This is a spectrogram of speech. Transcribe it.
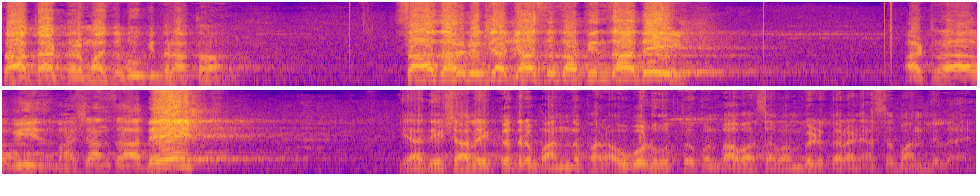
सात आठ धर्माचे लोक इथं राहतात. सहा हजारपेक्षा जास्त जातींचा देश अठरा वीस भाषांचा देश या देशाला एकत्र बांधणं फार अवघड होतं पण बाबासाहेब आंबेडकरांनी असं बांधलेलं आहे.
